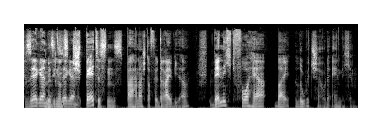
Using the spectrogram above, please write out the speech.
Sehr gerne. Wir sehen uns gerne. spätestens bei Hannah Staffel 3 wieder. Wenn nicht vorher bei The Witcher oder ähnlichem.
